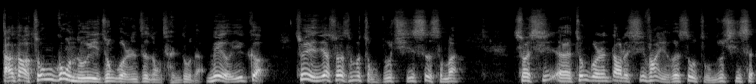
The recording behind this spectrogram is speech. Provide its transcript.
达到中共奴役中国人这种程度的？没有一个。所以人家说什么种族歧视，什么说西呃中国人到了西方以后受种族歧视，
